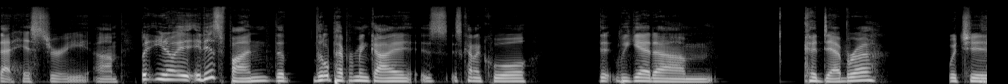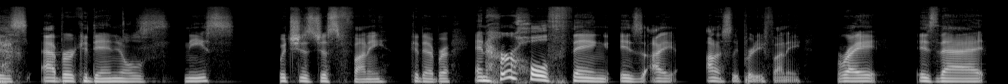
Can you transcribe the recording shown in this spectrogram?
that history. Um, but you know, it, it is fun. The little peppermint guy is is kind of cool. That we get um, Kadebra, which is Abracadaniel's niece, which is just funny. Kadebra, and her whole thing is I honestly pretty funny, right? Is that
